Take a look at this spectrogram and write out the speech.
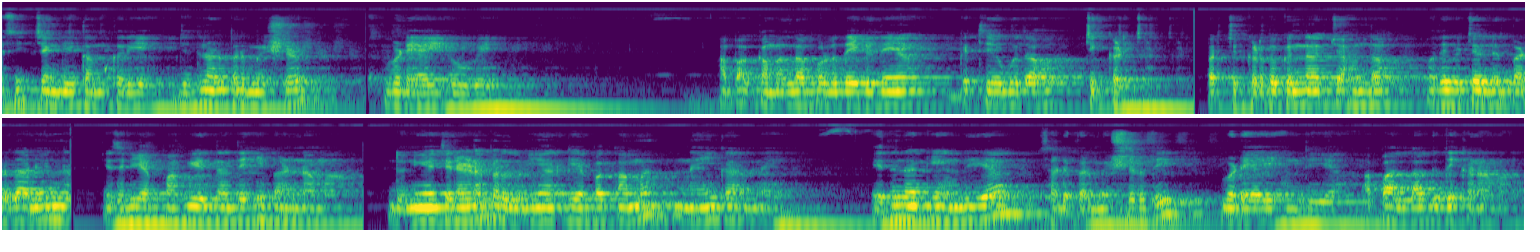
ਅਸੀਂ ਚੰਗੇ ਕੰਮ ਕਰੀਏ, ਜਿਹਦੇ ਨਾਲ ਪਰਮੇਸ਼ਰ ਵਡਿਆਈ ਹੋਵੇ। ਆਪਾਂ ਕਮਲ ਦਾ ਫੁੱਲ ਦੇਖਦੇ ਆ ਕਿੱਥੇ ਉਗਦਾ ਉਹ? ਚਿੱਕੜ 'ਚ। ਪਰ ਚਿੱਕੜ ਤੋਂ ਕਿੰਨਾ ਉੱਚਾ ਹੁੰਦਾ, ਉਹਦੇ ਵਿੱਚ ਲਿਬੜਦਾ ਨਹੀਂ ਇਸ ਲਈ ਆਪਾਂ ਵੀ ਇਦਾਂ ਦੇ ਹੀ ਬਣਨਾ ਵਾ। ਦੁਨੀਆ 'ਚ ਰਹਿਣਾ, ਪਰ ਦੁਨੀਆ ਵਰਗੇ ਆਪਾਂ ਕੰਮ ਨਹੀਂ ਕਰਨੇ। ਇਹਦੇ ਨਾਲ ਕੀ ਹੁੰਦੀ ਆ? ਸਾਡੇ ਪਰਮੇਸ਼ਰ ਦੀ ਵਡਿਆਈ ਹੁੰਦੀ ਆ। ਆਪਾਂ ਅਲੱਗ ਦਿਖਣਾ ਵਾ।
